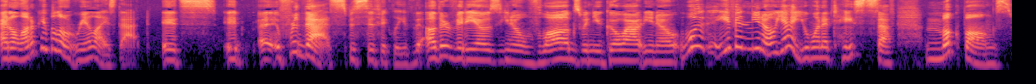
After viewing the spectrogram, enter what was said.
And a lot of people don't realize that. It's it uh, for that specifically. The other videos, you know, vlogs when you go out, you know, what even, you know, yeah, you want to taste stuff. Mukbangs,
